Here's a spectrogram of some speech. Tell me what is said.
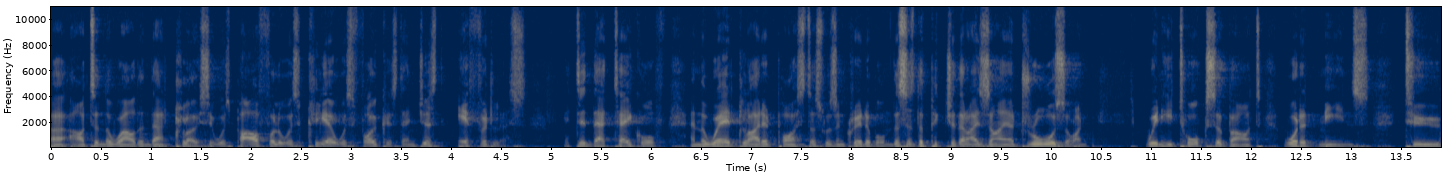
uh, out in the wild and that close. It was powerful, it was clear, it was focused, and just effortless. It did that takeoff, and the way it glided past us was incredible. And this is the picture that Isaiah draws on when he talks about what it means to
